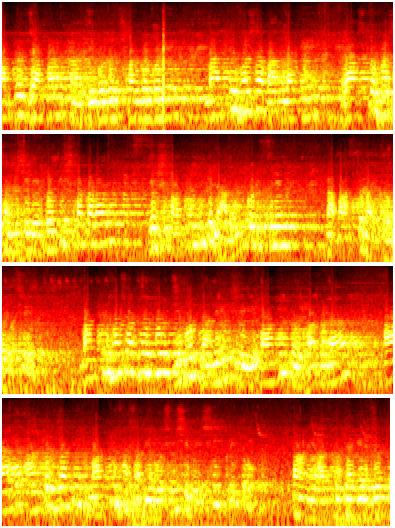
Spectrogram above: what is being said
আব্দুল জাফর জীবন উৎসর্গ করে মাতৃভাষা বাংলাকে রাষ্ট্রভাষা হিসেবে প্রতিষ্ঠা করার যে স্বপ্নটিকে লালন করেছিলেন তা বাস্তবায়িত হয়েছে। মাতৃভাষার জন্য জীবন দানের সেই অহিত ঘটনা আজ আন্তর্জাতিক মাতৃভাষা দিবস হিসেবে স্বীকৃত। তাঁর এই আত্মত্যাগের জন্য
